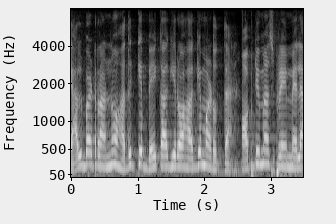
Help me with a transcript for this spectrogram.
ಗ್ಯಾಲ್ಬಟ್ರಾನ್ ಅದಕ್ಕೆ ಬೇಕಾಗಿರೋ ಹಾಗೆ ಮಾಡುತ್ತೆ. ಆಪ್ಟಿಮಸ್ ಪ್ರೈಮ್ ಮೇಲೆ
